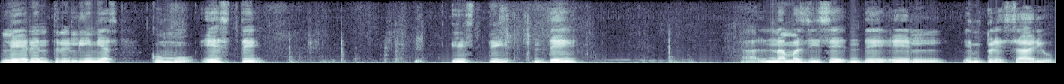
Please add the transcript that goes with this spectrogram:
leer entre líneas, como este, este de, ah, nada más dice de el empresario,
